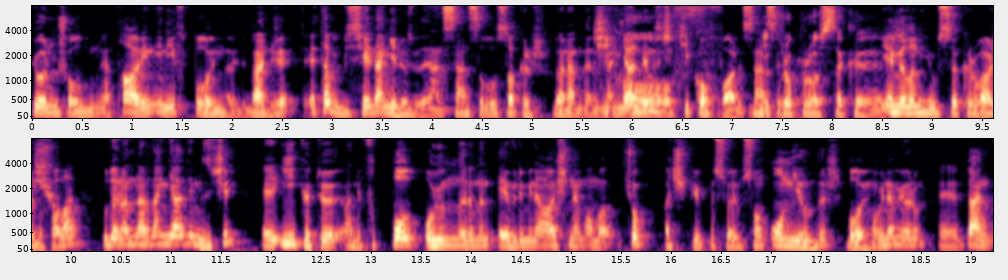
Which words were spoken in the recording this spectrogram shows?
görmüş olduğum yani tarihin en iyi futbol oyunlarıydı bence. E tabii biz şeyden geliyoruz bir de yani Sensible Soccer dönemlerinden Kick-off, geldiğimiz için Kick-Off vardı. Sensible Micro Pro Soccer. Emil'in Hughes Soccer vardı falan. Bu dönemlerden geldiğimiz için e, iyi kötü hani futbol oyunlarının evrimine aşinayım ama çok açık yürekle söyleyeyim son 10 yıldır bu oyunu oynamıyorum. E, ben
